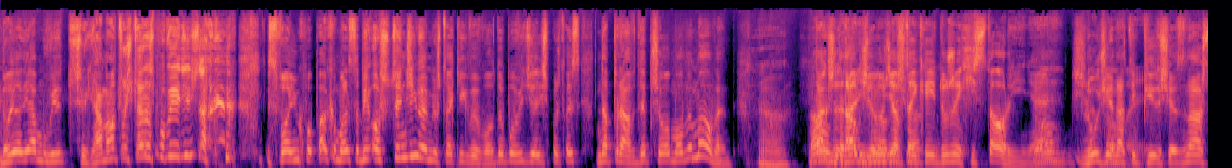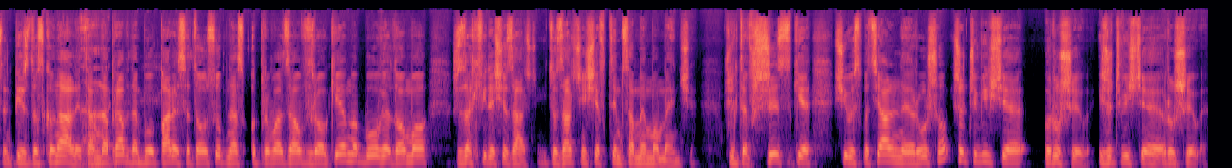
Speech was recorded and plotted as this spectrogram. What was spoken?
No ja, ja mówię, czy ja mam coś teraz powiedzieć swoim chłopakom, ale sobie oszczędziłem już takich wywodów, bo widzieliśmy, że to jest jest naprawdę przełomowy moment. No. No, Także braliśmy udział w takiej dużej historii, nie? No, ludzie na tym piersie, znasz ten piers doskonale, tam tak. naprawdę było paręset osób, nas odprowadzało wzrokiem, no było wiadomo, że za chwilę się zacznie. I to zacznie się w tym samym momencie. Czyli te wszystkie siły specjalne ruszą i rzeczywiście ruszyły. I rzeczywiście ruszyły.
